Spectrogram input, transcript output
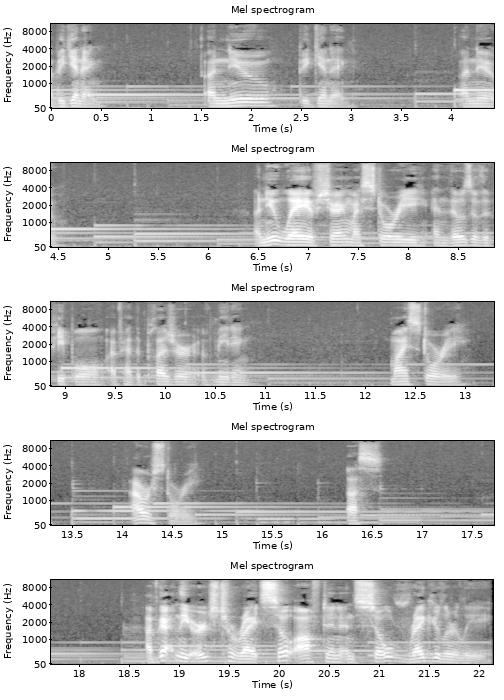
A beginning. A new beginning. A new. A new way of sharing my story and those of the people I've had the pleasure of meeting. My story. Our story. Us. I've gotten the urge to write so often and so regularly,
